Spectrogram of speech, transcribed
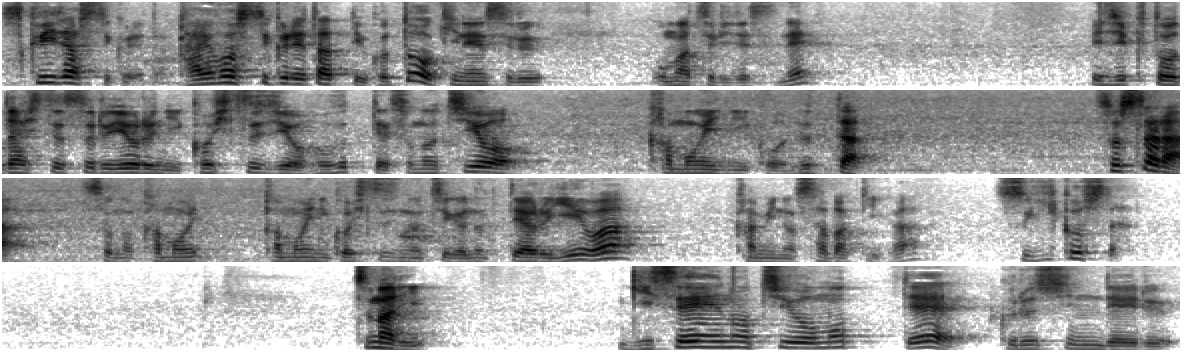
救い出してくれた解放してくれたっていうことを記念するお祭りですね。エジプトを脱出する夜に子羊をほふってその血を鴨居にこう塗った。そしたらその鴨鴨居に子羊の血が塗ってある家は神の裁きが過ぎ越した。つまり犠牲の血をもって苦しんでいる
